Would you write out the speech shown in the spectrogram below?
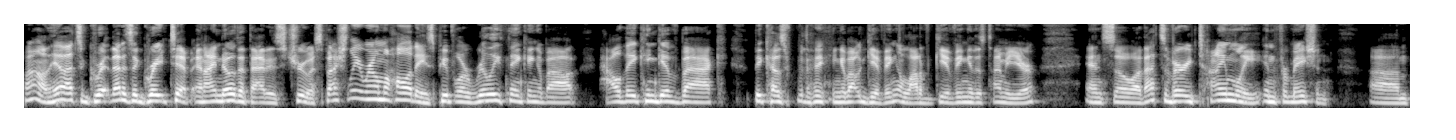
Wow, yeah, that's a great. That is a great tip, and I know that that is true, especially around the holidays. People are really thinking about how they can give back because they're thinking about giving. A lot of giving at this time of year, and so uh, that's very timely information. Um,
